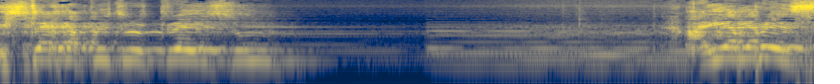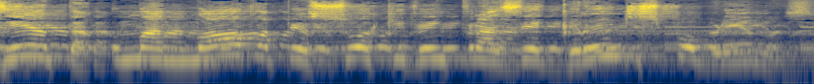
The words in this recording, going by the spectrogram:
Esther capítulo 3, 1. Aí apresenta uma nova pessoa que vem trazer grandes problemas.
